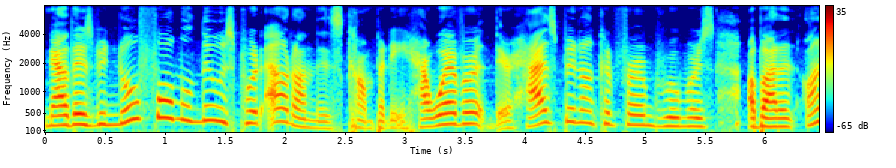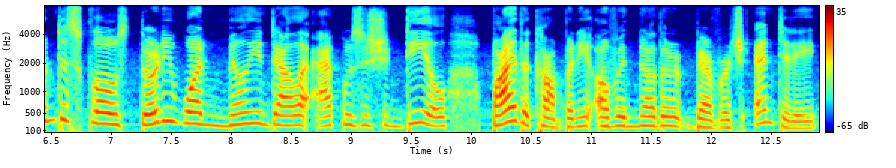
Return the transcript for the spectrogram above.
Now, there's been no formal news put out on this company. However, there has been unconfirmed rumors about an undisclosed $31 million acquisition deal by the company of another beverage entity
